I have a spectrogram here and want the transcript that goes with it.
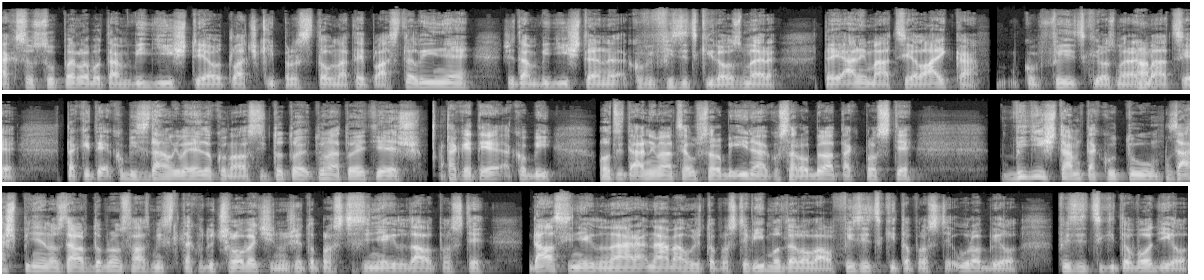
tak sú super, lebo tam vidíš tie otlačky prstov na tej plastelíne, že tam vidíš ten akoby fyzický rozmer tej animácie lajka, ako fyzický rozmer ano. animácie, také tie akoby zdánlivé nedokonalosti. Toto je, tu na to je tiež také tie, akoby, hoci tá animácia už sa robí iná, ako sa robila, tak proste vidíš tam takú tú zašpinenosť, ale v dobrom slova zmysle takú tú človečinu, že to proste si niekto dal, proste, dal si niekto námahu, že to proste vymodeloval, fyzicky to proste urobil, fyzicky to vodil.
